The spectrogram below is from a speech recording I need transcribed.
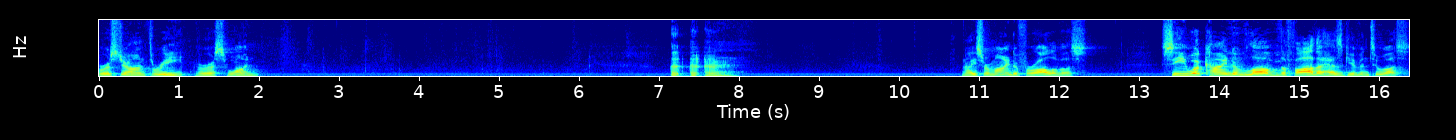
1 John 3, verse 1. nice reminder for all of us. See what kind of love the Father has given to us?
